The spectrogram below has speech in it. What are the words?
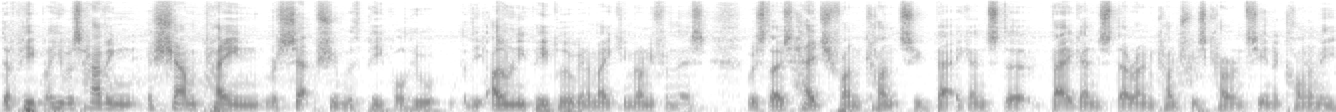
the people he was having a champagne reception with people who the only people who were going to make him money from this was those hedge fund cunts who bet against the bet against their own country's currency and economy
